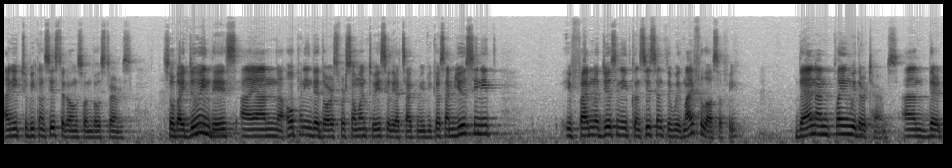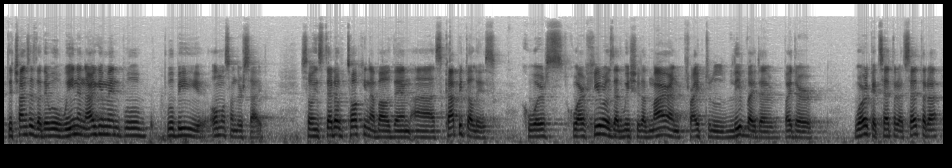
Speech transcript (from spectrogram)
I need to be consistent also on those terms. So by doing this, I am opening the doors for someone to easily attack me because I'm using it. If I'm not using it consistently with my philosophy, then I'm playing with their terms, and the, the chances that they will win an argument will will be almost on their side. So instead of talking about them as capitalists who are, who are heroes that we should admire and try to live by their, by their work, etc., etc.,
